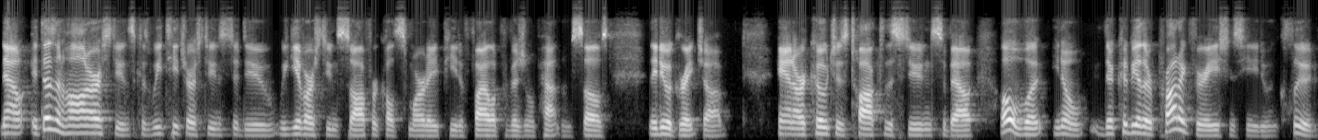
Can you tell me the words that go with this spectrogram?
Now, it doesn't haunt our students because we teach our students to do, we give our students software called SmartPAT to file a provisional patent themselves. They do a great job. And our coaches talk to the students about, oh, but you know, there could be other product variations you need to include.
